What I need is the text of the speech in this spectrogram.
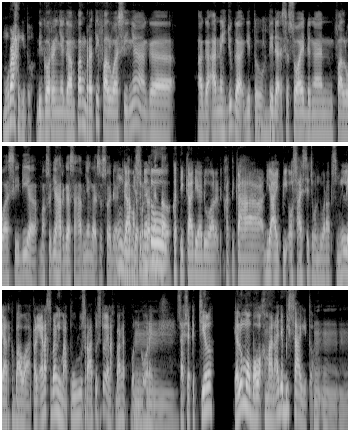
Murah gitu. Digorengnya gampang berarti valuasinya agak agak aneh juga gitu. Hmm. Tidak sesuai dengan valuasi dia. Maksudnya harga sahamnya nggak sesuai dengan Enggak, kinerja maksudnya fundamental. tuh ketika dia dua ketika dia IPO size-nya cuma 200 miliar ke bawah. Paling enak sebenarnya 50, 100 itu enak banget buat digoreng. Hmm. Size-nya kecil, ya lu mau bawa ke mana aja bisa gitu. Mm, mm, mm.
